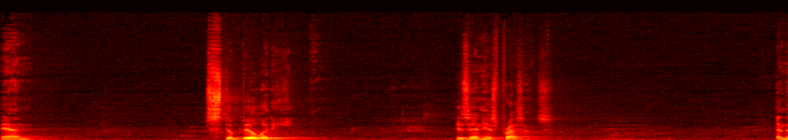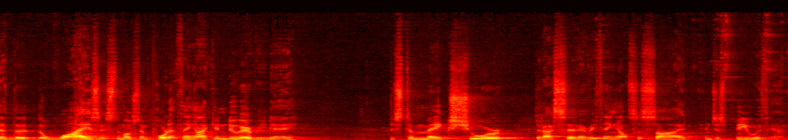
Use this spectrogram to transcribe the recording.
and stability is in His presence. And that the, the wisest, the most important thing I can do every day is to make sure that I set everything else aside and just be with Him.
